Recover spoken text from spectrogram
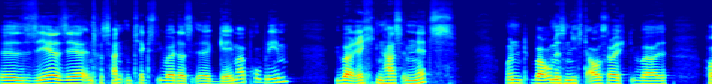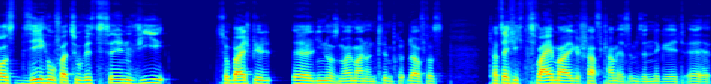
äh, sehr, sehr interessanten Text über das äh, Gamer-Problem über rechten Hass im Netz und warum es nicht ausreicht, über Horst Seehofer zu wissen, wie zum Beispiel äh, Linus Neumann und Tim Prittlaff das tatsächlich zweimal geschafft haben, es im Sendegeld äh,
